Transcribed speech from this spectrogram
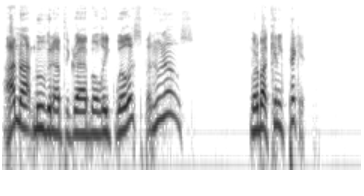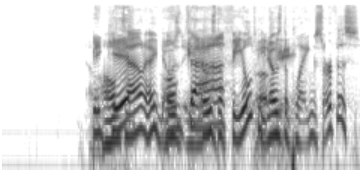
I'm not moving up to grab Malik Willis, but who knows? What about Kenny Pickett? Big hometown. Kid, he, knows, hometown. he knows the field. Okay. He knows the playing surface.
